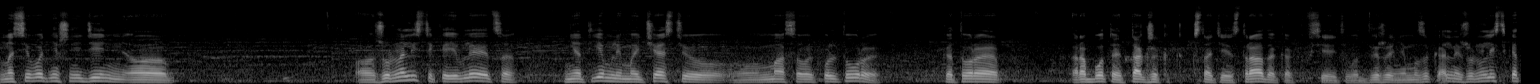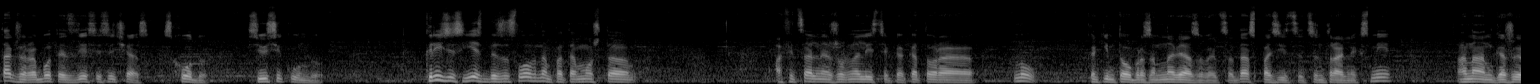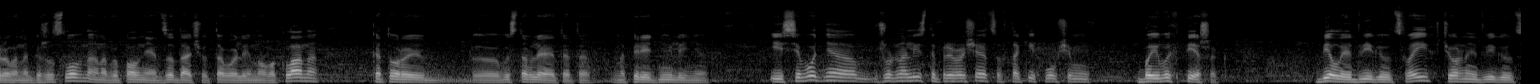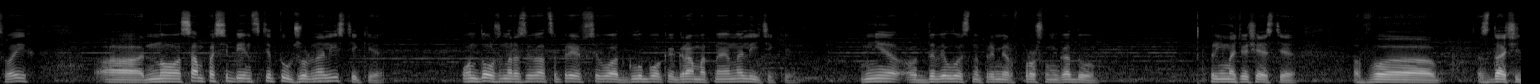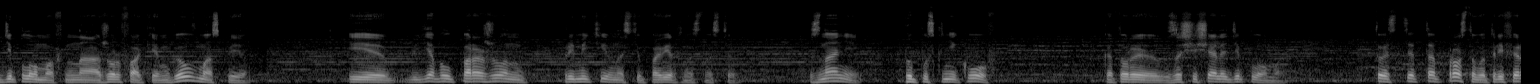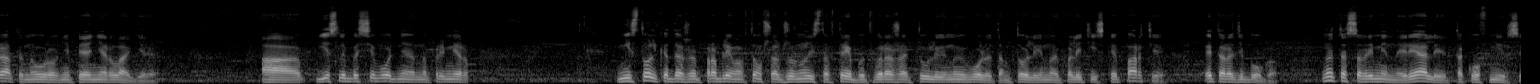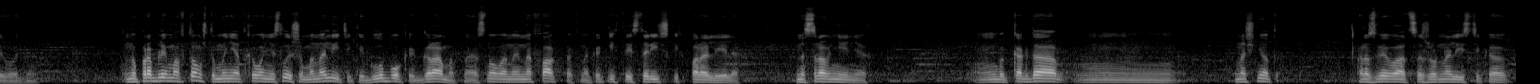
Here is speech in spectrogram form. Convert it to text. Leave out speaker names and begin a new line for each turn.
на сегодняшний день э, э, журналистика является неотъемлемой частью э, массовой культуры, которая работает так же, как, кстати, эстрада, как все эти вот движения музыкальные. Журналистика также работает здесь и сейчас, сходу, сию секунду. Кризис есть, безусловно, потому что официальная журналистика, которая, ну, каким-то образом навязывается, да, с позиции центральных СМИ, она ангажирована, безусловно, она выполняет задачу того или иного клана, который э, выставляет это на переднюю линию. И сегодня журналисты превращаются в таких, в общем, боевых пешек. Белые двигают своих, черные двигают своих. А, Но сам по себе институт журналистики, он должен развиваться прежде всего от глубокой грамотной аналитики. Мне вот довелось, например, в прошлом году принимать участие в сдаче дипломов на журфаке МГУ в Москве. И я был поражен примитивностью, поверхностностью знаний выпускников, которые защищали дипломы. То есть это просто вот рефераты на уровне пионерлагеря. А если бы сегодня, например, не столько даже проблема в том, что от журналистов требуют выражать ту или иную волю там, той или иной политической партии, это ради бога. Ну, это современные реалии, таков мир сегодня. Но проблема в том, что мы ни от кого не слышим аналитики, глубокой, грамотной, основанной на фактах, на каких-то исторических параллелях, на сравнениях. Вот Когда начнет развиваться журналистика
